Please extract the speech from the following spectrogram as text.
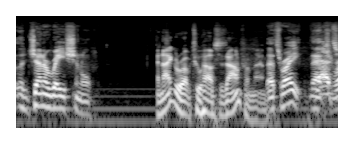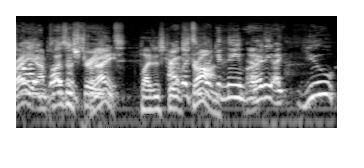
a generational. And I grew up two houses down from them. That's right. That's, That's right. right, On Pleasant Pleasant Street. right. Pleasant I, Street let's see strong. if I can name already. I, you,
